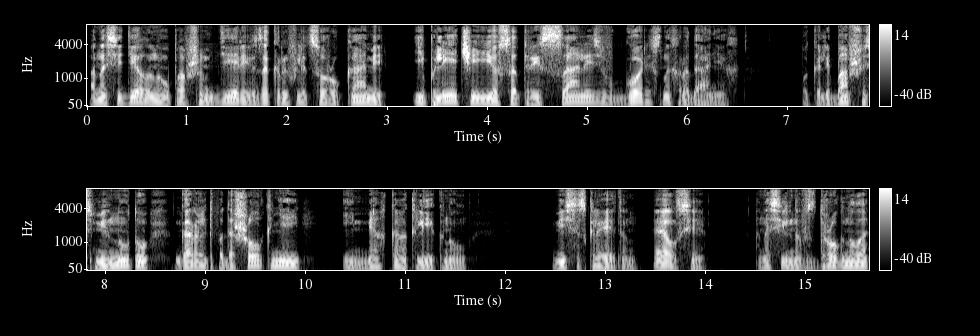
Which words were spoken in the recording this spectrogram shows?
Она сидела на упавшем дереве, закрыв лицо руками, и плечи ее сотрясались в горестных рыданиях. Поколебавшись минуту, Гарольд подошел к ней и мягко окликнул. «Миссис Клейтон, Элси!» Она сильно вздрогнула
